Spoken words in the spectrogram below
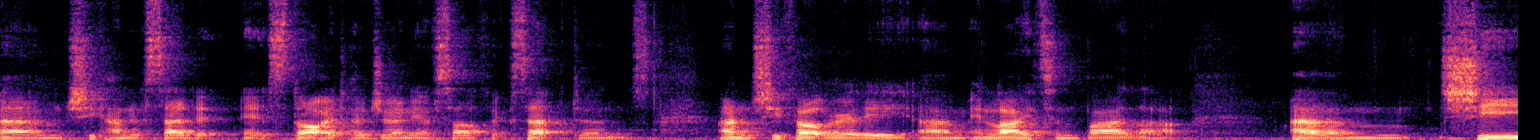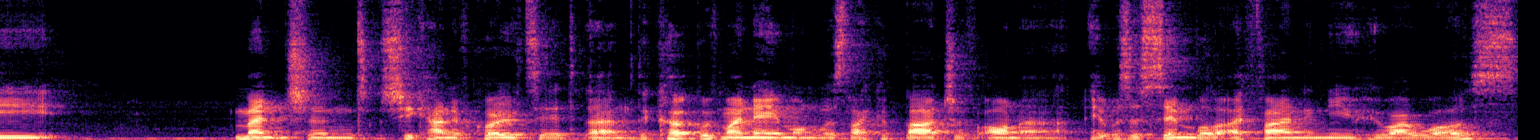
um, she kind of said it, it started her journey of self acceptance, and she felt really um, enlightened by that um, she mentioned, she kind of quoted, um, the cup with my name on was like a badge of honour. It was a symbol that I finally knew who I was.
